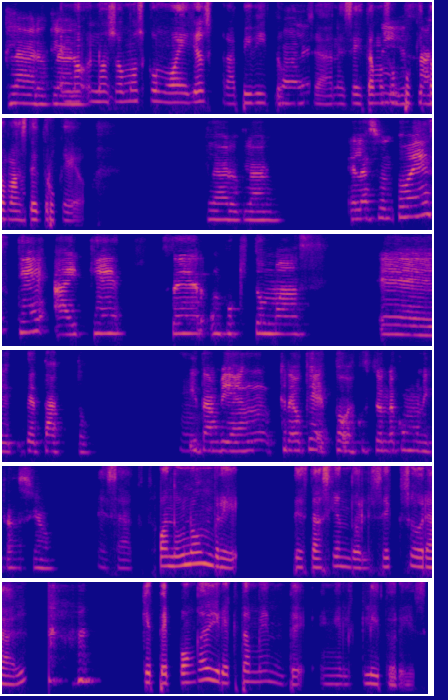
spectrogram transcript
Claro, que claro. no, no somos como ellos rapidito. O sea, necesitamos Sí, un poquito exacto. más de truqueo. Claro, claro. El asunto es que hay que ser un poquito más eh, de tacto. Y Mm, también creo que todo es cuestión de comunicación. Exacto. Cuando un hombre te está haciendo el sexo oral, que te ponga directamente en el clítoris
